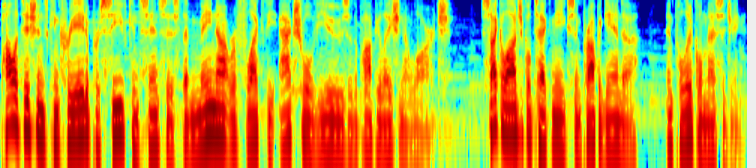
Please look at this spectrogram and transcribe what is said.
Politicians can create a perceived consensus that may not reflect the actual views of the population at large. Psychological techniques in propaganda and political messaging.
